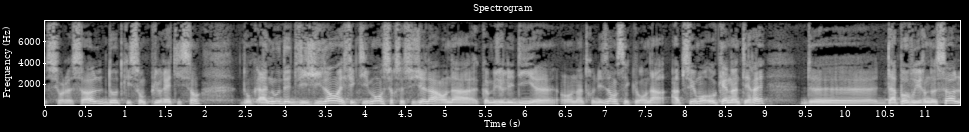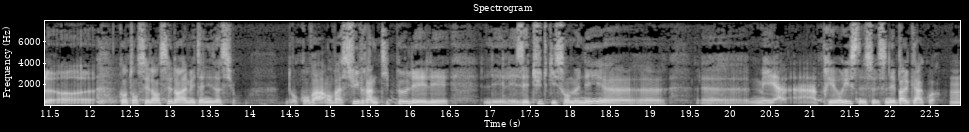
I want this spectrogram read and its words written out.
sur le sol, d'autres qui sont plus réticents. Donc à nous d'être vigilants effectivement sur ce sujet-là. On a, comme je l'ai dit en introduisant, c'est qu'on n'a absolument aucun intérêt de d'appauvrir nos sols quand on s'est lancé dans la méthanisation. Donc on va on va suivre un petit peu les les, les, études qui sont menées, euh, euh, euh, mais a, priori ce, ce n'est pas le cas quoi. Hmm.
